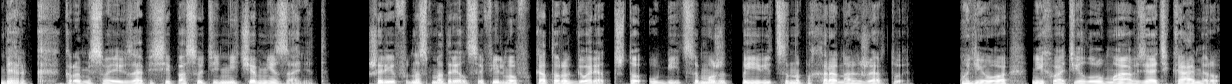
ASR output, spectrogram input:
Берг, кроме своих записей, по сути, ничем не занят. Шериф насмотрелся фильмов, в которых говорят, что убийца может появиться на похоронах жертвы. У него не хватило ума взять камеру,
